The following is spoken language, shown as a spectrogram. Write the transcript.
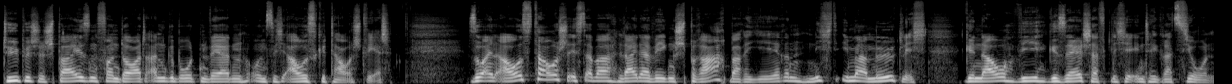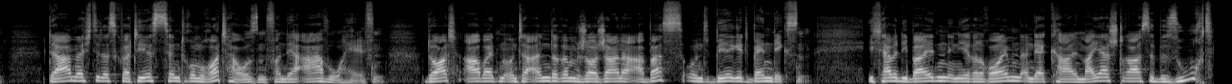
typische Speisen von dort angeboten werden und sich ausgetauscht wird. So ein Austausch ist aber leider wegen Sprachbarrieren nicht immer möglich, genau wie gesellschaftliche Integration. Da möchte das Quartierszentrum Rotthausen von der AWO helfen. Dort arbeiten unter anderem Georgiana Abbas und Birgit Bendixen. Ich habe die beiden in ihren Räumen an der Karl-Meyer-Straße besucht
